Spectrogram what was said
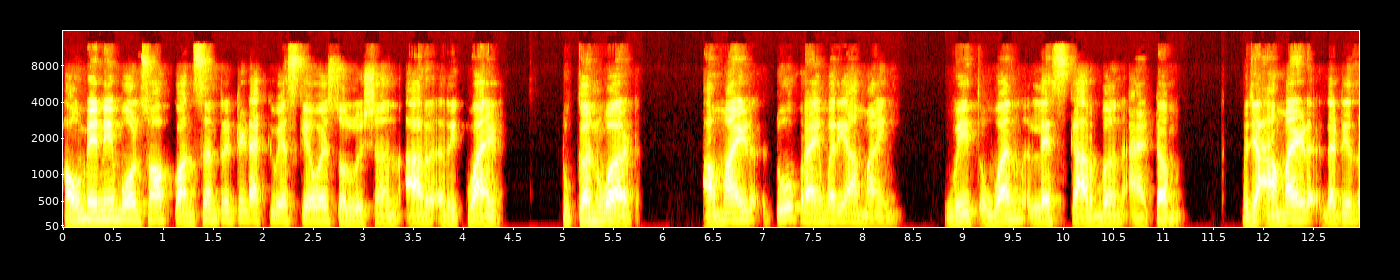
how many moles of concentrated aqueous KOH solution are required to convert amide to primary amine with one less carbon atom? म्हणजे amide that is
